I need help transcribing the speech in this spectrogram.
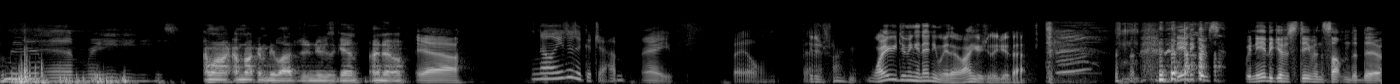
Memories. I'm not, I'm not going to be allowed to do news again i know Yeah. No, you did a good job. Hey, you failed. You did fine. Why are you doing it anyway though? I usually do that. we need to give we need to give Steven something to do.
